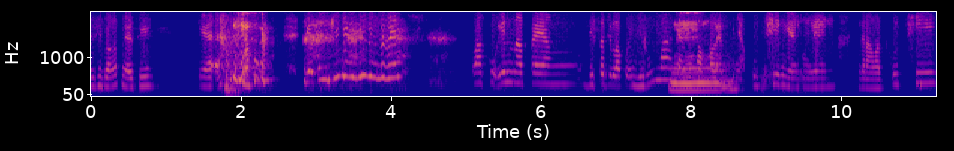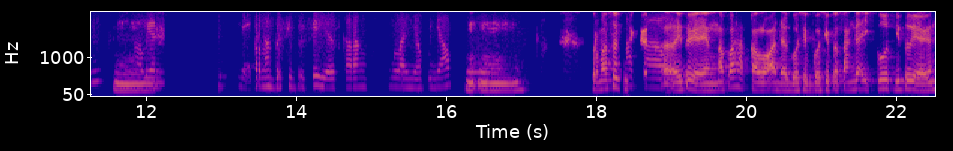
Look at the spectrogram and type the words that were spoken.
Masih banget nggak sih? Kayak nggak juga sih sebenarnya. Lakuin apa yang bisa dilakuin di rumah. Kayak misal Hmm. kalian punya kucing ya, kalian ngerawat kucing. Hmm. Kalian nggak pernah bersih-bersih ya, sekarang mulai nyapu-nyapu. Mm-mm. Termasuk Atau eh, itu ya yang apa kalau ada gosip-gosip tetangga ikut gitu ya kan.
